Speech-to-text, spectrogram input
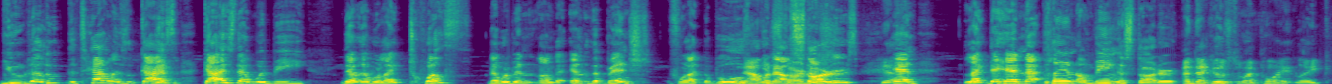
you dilute the talents. Guys, guys that would be that, that were like twelfth, that would have been on the end of the bench for like the Bulls. Now were now starters. starters, Yeah. and like they had not planned on being a starter. And that goes to my point. Like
